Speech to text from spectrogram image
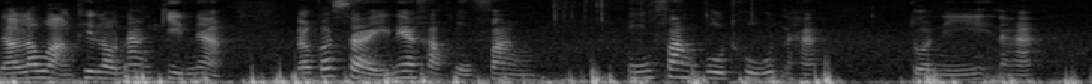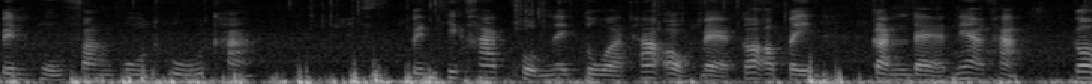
แล้วระหว่างที่เรานั่งกินเนี่ยเราก็ใส่เนี่ยค่ะ หูฟัง หูฟังบลูทูธนะคะ ตัวนี้นะคะ เป็นหูฟังบลูทูธค่ะ เป็นที่คาดผมในตัวถ้าออกแดดก็เอาไป กันแดดเนี่ยค่ะ ก็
